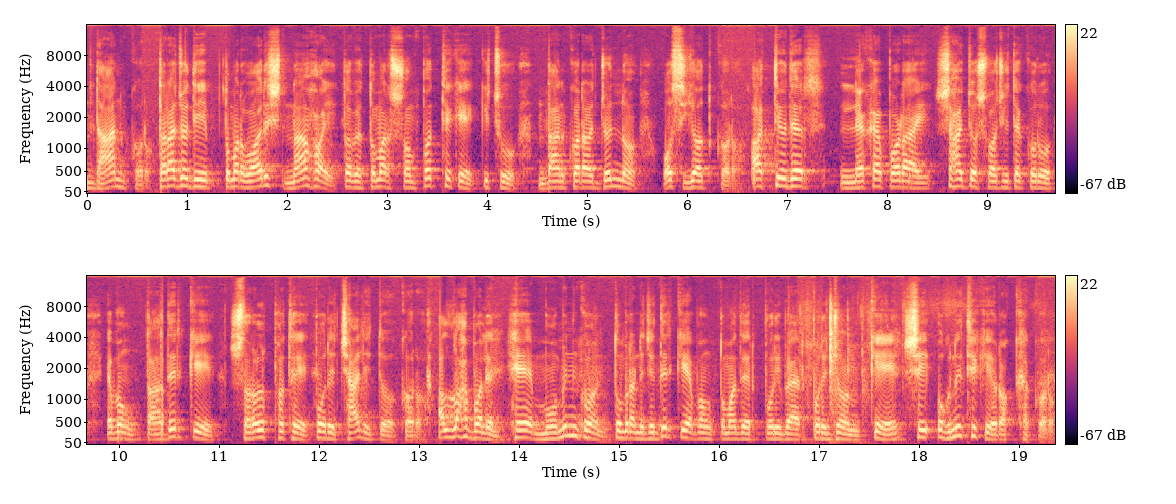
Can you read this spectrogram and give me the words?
দান করো। তারা যদি তোমার ওয়ারিশ না হয়, তবে তোমার সম্পদ থেকে কিছু দান করার জন্য ওসিয়ত করো। আত্মীয়দের লেখাপড়ায় সাহায্য সহযোগিতা করো এবং তাদেরকে সরল পথে পরিচালিত করো। আল্লাহ বলেন, হে মোমিনগণ, তোমরা নিজেদেরকে এবং তোমাদের পরিবার পরিজনকে সেই অগ্নি থেকে রক্ষা করো,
